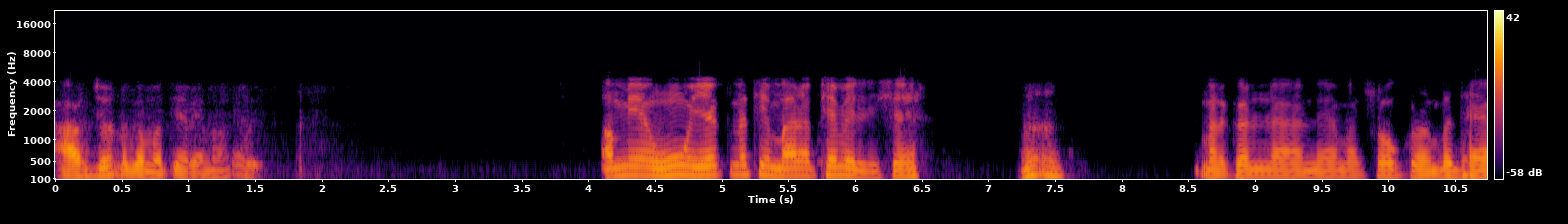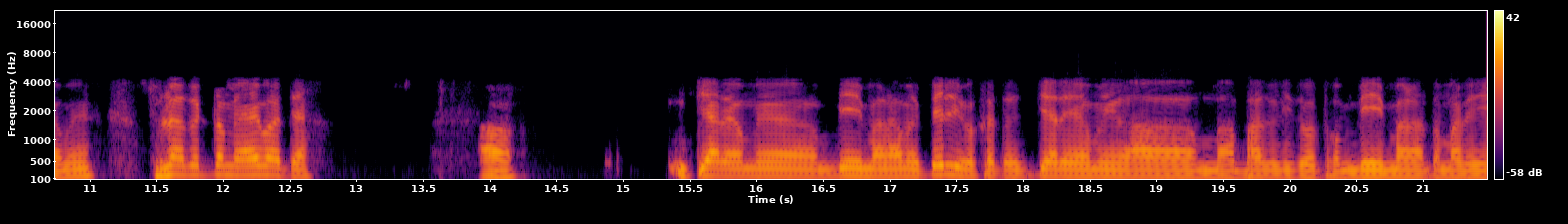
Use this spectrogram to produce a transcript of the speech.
આવજો ને ગમે ત્યારે એમાં હોય. અમે હું એક નથી મારા ફેમિલી છે હમ મારા ઘરના ને અમારા છોકરો ને બધા અમે જુનાગઢ તમે આવ્યા ત્યાં? હા. ત્યારે અમે બે માણા અમે પહેલી વખત ત્યારે અમે આમાં ભાગ લીધો હતો. બે માણા તમારી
